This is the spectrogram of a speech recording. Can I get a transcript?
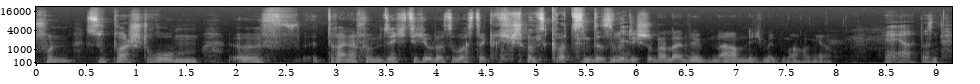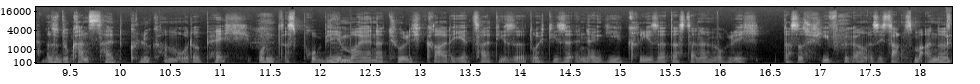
von Superstrom äh, 365 oder sowas, da kriege ich schon das Kotzen, das würde ich schon allein wegen dem Namen nicht mitmachen, ja. Ja, ja, sind, also du kannst halt Glück haben oder Pech und das Problem mhm. war ja natürlich gerade jetzt halt diese, durch diese Energiekrise, dass dann wirklich, dass es schief gegangen ist. Ich sage es mal anders,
